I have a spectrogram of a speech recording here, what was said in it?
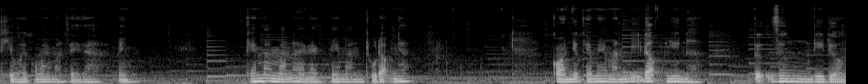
thì mới có may mắn xảy ra. Mình, cái may mắn này là may mắn chủ động nhé còn những cái may mắn bị động như là tự dưng đi đường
